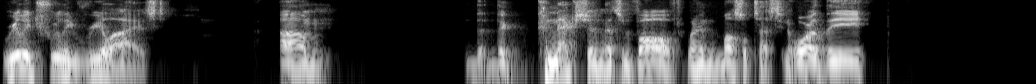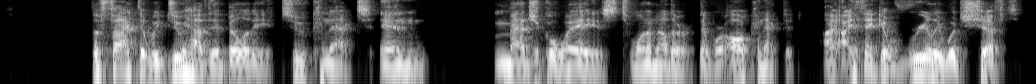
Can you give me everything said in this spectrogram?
really truly realized um, the, the connection that's involved when muscle testing or the the fact that we do have the ability to connect in magical ways to one another that we're all connected i, I think it really would shift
